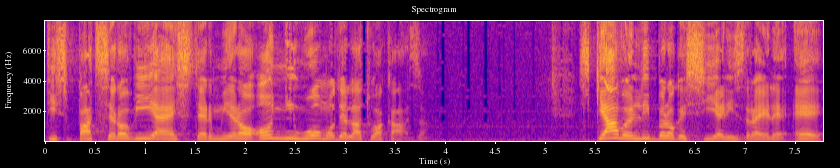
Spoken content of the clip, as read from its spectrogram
ti spazzerò via e sterminerò ogni uomo della tua casa. Schiavo e libero che sia in Israele, e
